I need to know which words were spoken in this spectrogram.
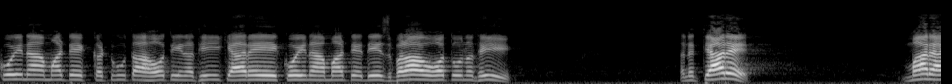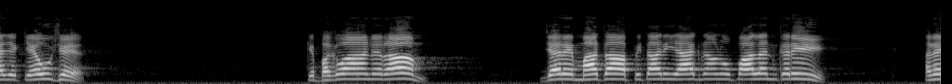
કોઈના માટે કટુતા હોતી નથી, ક્યારેય કોઈના માટે દેશભરાવ હોતો નથી. અને ત્યારે મારે આજે કહેવું છે કે ભગવાન રામ જ્યારે માતા પિતાની આજ્ઞાનું પાલન કરી અને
